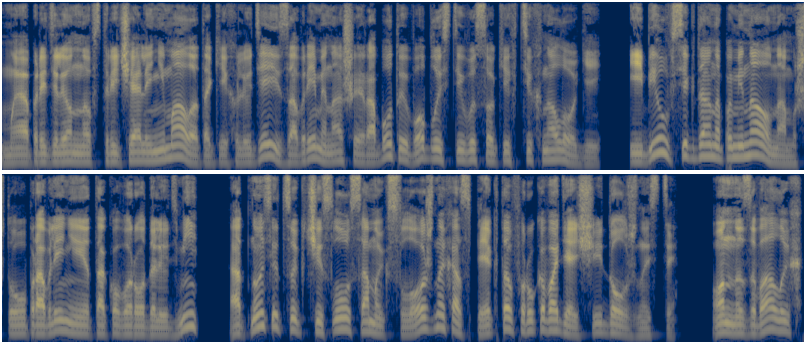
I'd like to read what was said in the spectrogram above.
Мы определенно встречали немало таких людей за время нашей работы в области высоких технологий, и Билл всегда напоминал нам, что управление такого рода людьми относится к числу самых сложных аспектов руководящей должности. Он называл их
